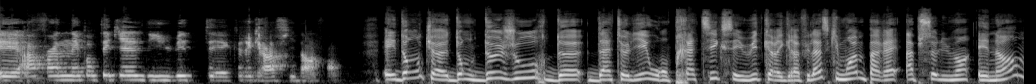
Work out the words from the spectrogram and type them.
euh, à faire n'importe quelle des huit euh, chorégraphies, dans le fond. Et donc, euh, donc deux jours de d'atelier où on pratique ces huit chorégraphies-là, ce qui moi me paraît absolument énorme.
